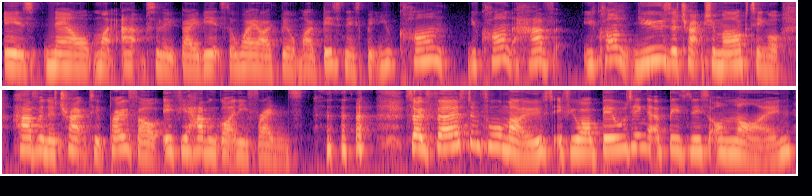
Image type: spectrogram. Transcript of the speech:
is now my absolute baby. It's the way I've built my business, but you can't you can't have you can't use attraction marketing or have an attractive profile if you haven't got any friends. so, first and foremost, if you are building a business online,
